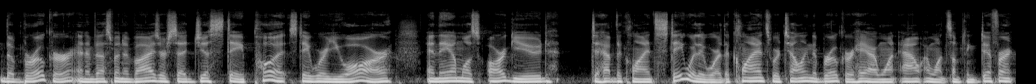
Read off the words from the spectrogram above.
The broker, an investment advisor, said, just stay put, stay where you are. And they almost argued to have the clients stay where they were. The clients were telling the broker, hey, I want out, I want something different.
